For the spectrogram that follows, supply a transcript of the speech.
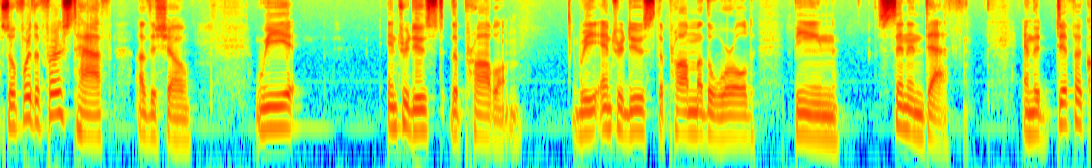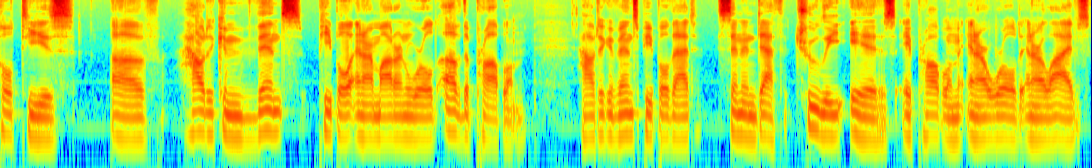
So, for the first half of the show, we introduced the problem we introduced the problem of the world being sin and death and the difficulties of how to convince people in our modern world of the problem, how to convince people that sin and death truly is a problem in our world, in our lives.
